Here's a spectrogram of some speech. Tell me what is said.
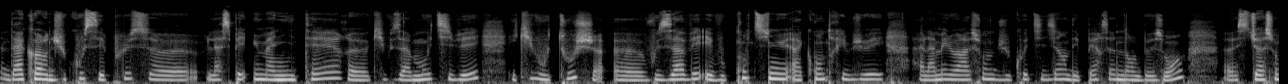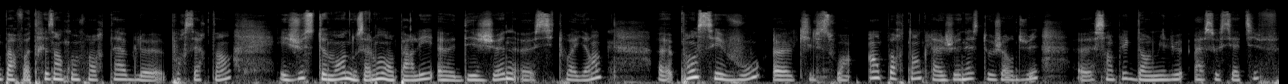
D'accord, du coup c'est plus euh, l'aspect humanitaire euh, qui vous a motivé et qui vous touche. vous avez et vous continuez à contribuer à l'amélioration du quotidien des personnes dans le besoin, situation parfois très inconfortable pour certains. Et justement, nous allons en parler des jeunes citoyens. Euh, pensez-vous euh, qu'il soit important que la jeunesse d'aujourd'hui euh, s'implique dans le milieu associatif?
